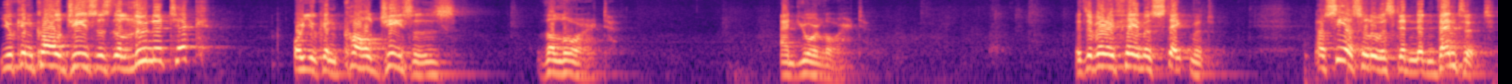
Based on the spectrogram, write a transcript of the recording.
you can call Jesus the lunatic, or you can call Jesus the Lord and your Lord. It's a very famous statement. Now, C.S. Lewis didn't invent it.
